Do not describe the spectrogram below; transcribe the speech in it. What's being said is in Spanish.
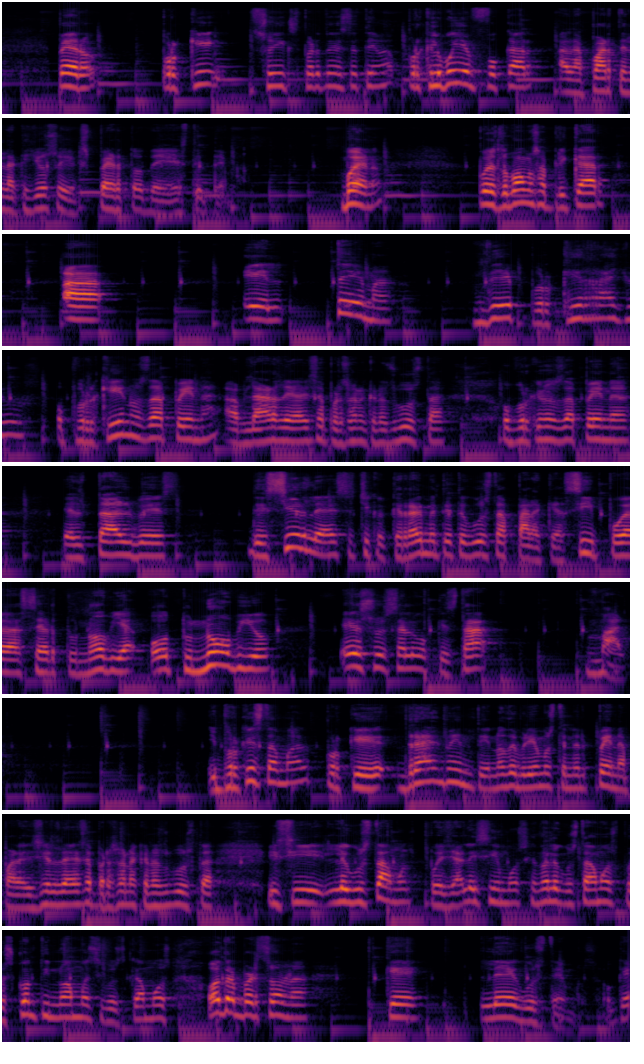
Pero, ¿por qué soy experto en este tema? Porque lo voy a enfocar a la parte en la que yo soy experto de este tema. Bueno, pues lo vamos a aplicar a el tema de por qué rayos o por qué nos da pena hablarle a esa persona que nos gusta o por qué nos da pena el tal vez decirle a esa chica que realmente te gusta para que así pueda ser tu novia o tu novio, eso es algo que está mal. ¿Y por qué está mal? Porque realmente no deberíamos tener pena para decirle a esa persona que nos gusta. Y si le gustamos, pues ya le hicimos. Si no le gustamos, pues continuamos y buscamos otra persona que le gustemos. ¿Ok?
